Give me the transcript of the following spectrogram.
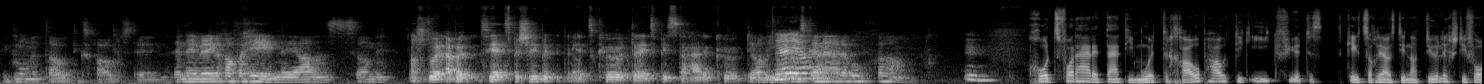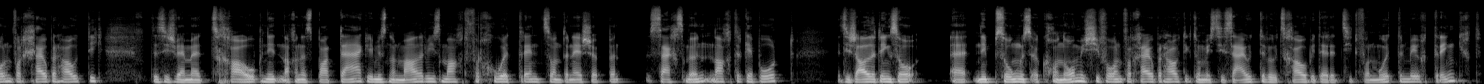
fünf Monate altes Kalb zu trennen. Dann haben wir eigentlich angefangen ja, das ist so nicht. Also du, aber sie hat es beschrieben, er hat es gehört, er hat es bis dahin gehört. Ja, ja, ja. ja. eine Woche lang. Mhm. Kurz vorher hat er die Mutter-Kalb-Haltung eingeführt. Das gilt so ein als die natürlichste Form der Kälberhaltung. Das ist, wenn man das Kalb nicht nach ein paar Tagen, wie man es normalerweise macht, vor Kuh trennt, sondern erst etwa sechs Monate nach der Geburt. Es ist allerdings so äh, nicht besonders ökonomische Form der Kälberhaltung. Darum ist sie selten, weil das Kalb in dieser Zeit von Muttermilch trinkt.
